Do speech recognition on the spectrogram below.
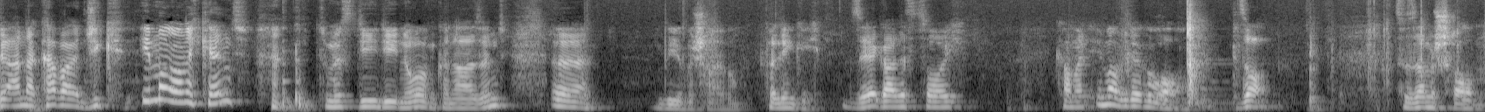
Wer Undercover Jig immer noch nicht kennt, zumindest die, die neu auf dem Kanal sind, äh, Videobeschreibung. Verlinke ich. Sehr geiles Zeug. Kann man immer wieder gebrauchen. So, zusammenschrauben.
